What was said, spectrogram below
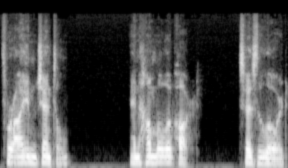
For I am gentle and humble of heart, says the Lord.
